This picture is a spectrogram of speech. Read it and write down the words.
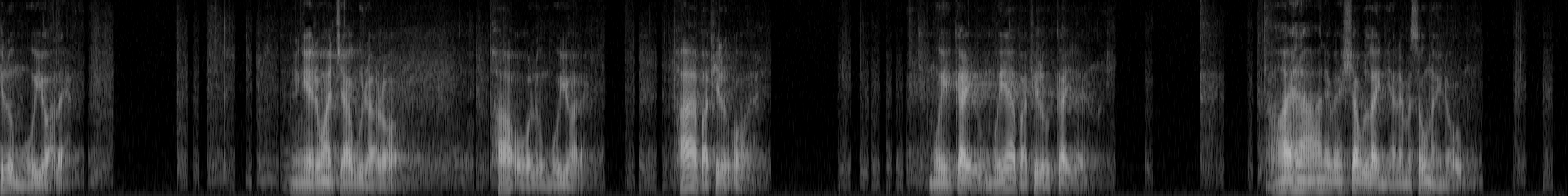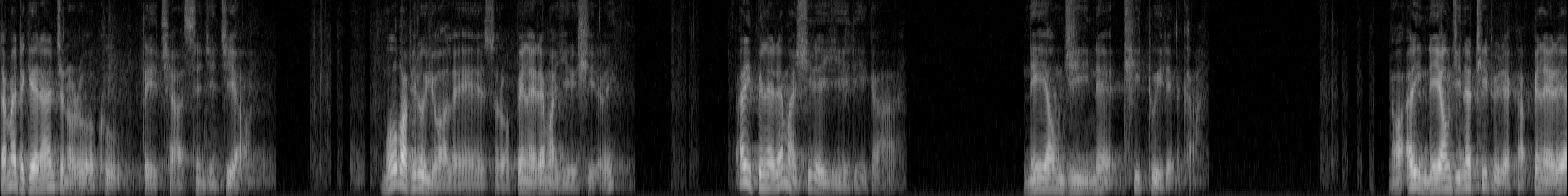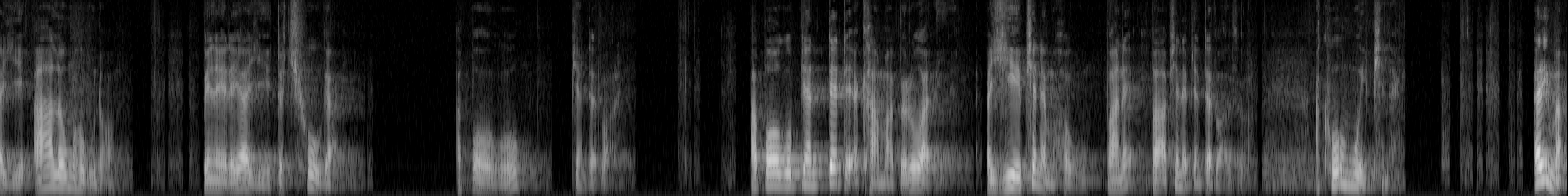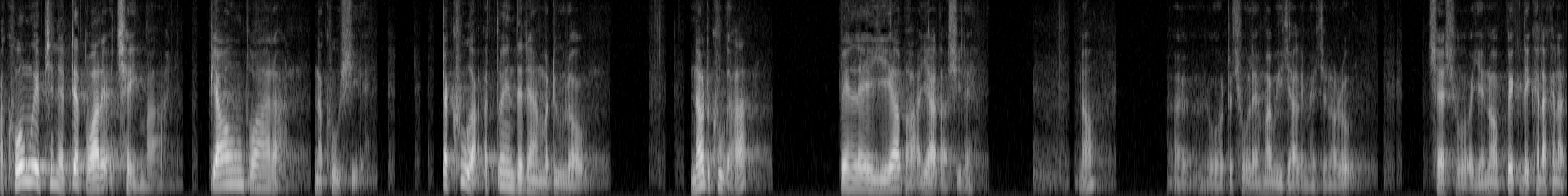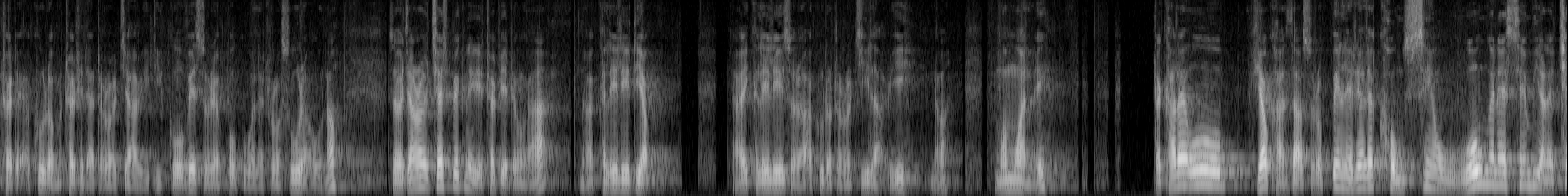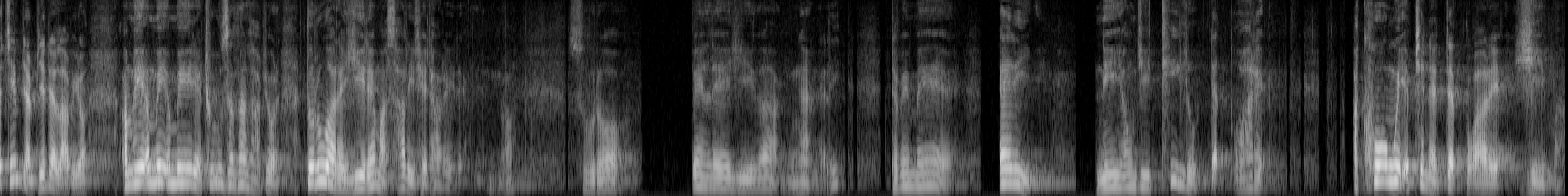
ဖြစ်လို့မိုးရွာလဲငငယ်တုန်းကကြားဘူးတာတော့ဖားအော်လို့မိုးရွာတယ်ဖားကဘာဖြစ်လို့အော်လဲမွေကြိုက်လို့မွေကဘာဖြစ်လို့ကြိုက်လဲအာအဲ့ဒါလည်းပဲရှောက်လိုက်နေရတယ်မဆုံးနိုင်တော့ဘူးဒါပေမဲ့တကယ်တမ်းကျွန်တော်တို့အခုသေချာဆင်ခြင်ကြည့်အောင်မိုးဘာဖြစ်လို့ရွာလဲဆိုတော့ပင်လယ်ထဲမှာရေရှိတယ်လေ အဲ့ဒီပင်လယ်ထဲမှာရှိတဲ့ရေတွေကနေရောင်ခြည်နဲ့ထိတွေ့တဲ့အခါနော်အဲ့ဒီနေရောင်ခြည်နဲ့ထိတွေ့တဲ့အခါပင်လယ်ထဲကရေအားလုံးမဟုတ်ဘူးနော်ပင်လယ်ထဲကရေတချို့ကအပေါ်ကိုပြန်တက်သွားတယ်အပေါ်ကိုပြန်တက်တဲ့အခါမှာသူတို့ကအရေဖြစ်နေမဟုတ်ဘူးဘာနဲ့ဘာအဖြစ်နဲ့ပြန်တက်သွားလဲဆိုတော့အခိုးအငွေ့ဖြစ်နေ အဲ့ဒီမှာအခိုးအငွေ့ဖြစ်နေတက်သွားတဲ့အချိန်မှာပြောင်းသွားတာနှစ်ခုရှိတယ်တစ်ခုကအသွင်တံမတူတော့ဘူးနောက်တစ်ခုကပင်လေရေကဘာအရသာရှိလဲနော်အဲဟိုတချို့လည်းမှတ်မိကြလိမ့်မယ်ကျွန်တော်တို့ချက်ဆိုအရင်တော့ picnic ခဏခဏထွက်တယ်အခုတော့မထွက်ဖြစ်တာတော်တော်ကြာပြီဒီ covid ဆိုတဲ့ပုံကလည်းတော်တော်ဆိုးတာဟုတ်နော်ဆိုတော့ကျွန်တော်တို့ chess picnic တွေထွက်ဖြစ်တုန်းကနော်ကလေးလေးတယောက် အဲဒီကလေးလေးဆိုတော့အခုတော့တော်တော်ကြီးလာပြီနော်မွန်းမွန်းလေတခါတည်းအိုးရောက်ခါစဆိုတော့ပင်လေထဲလဲခုံဆင်းဝုန်းကနေဆင်းပြီးရတယ်ချက်ချင်းပြန်ပြစ်တက်လာပြီးတော့အမေအမေအမေတဲ့ထူးထူးဆန်းဆန်းလာပြောတယ်သူတို့ကလည်းရေထဲမှာစားတွေထည့်ထားတယ်တဲ့နော်ဆိုတော့ပင်လေရေကငန့်တယ်လေဒါပေမဲ့အဲ့ဒီနေရောင်ကြီးထိလို့တက်သွားတဲ့ အခိုးငွေ့အဖြစ်နဲ့တက်သွားတဲ့ရေမှာ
